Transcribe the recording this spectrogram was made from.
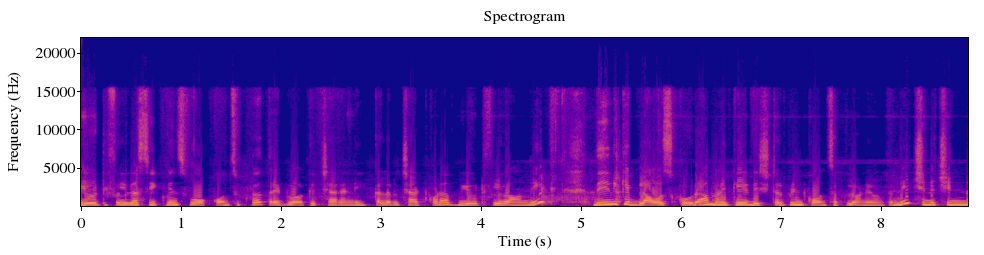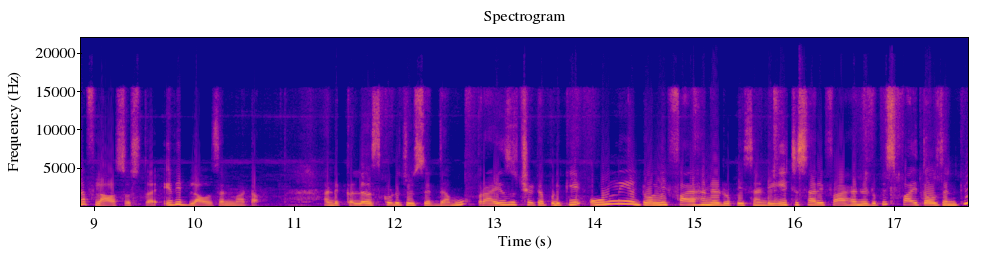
బ్యూటిఫుల్గా సీక్వెన్స్ వర్క్ కాన్సెప్ట్లో థ్రెడ్ వర్క్ ఇచ్చారండి. కలర్ చార్ట్ కూడా బ్యూటిఫుల్గా ఉంది. దీనికి బ్లౌజ్ కూడా మనకి డిజిటల్ ప్రింట్ కాన్సెప్ట్లోనే ఉంటుంది. చిన్న చిన్న ఫ్లవర్స్ వస్తాయి. ఇది బ్లౌజ్ అనమాట అండ్ కలర్స్ కూడా చూసేద్దాము. ప్రైస్ వచ్చేటప్పటికి only and only five hundred rupees అండి. Each sari five hundred rupees five థౌసండ్కి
